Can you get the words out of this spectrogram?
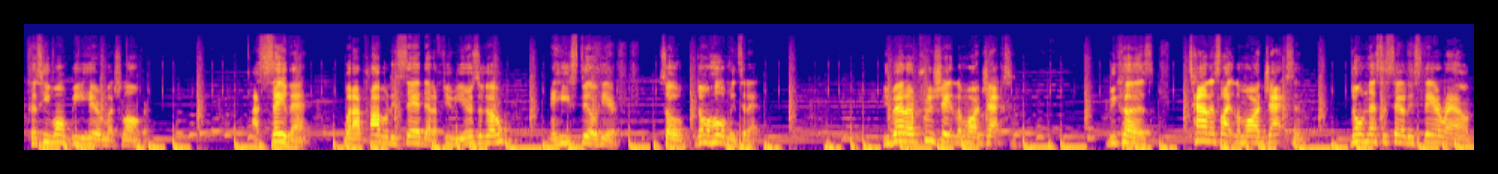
because he won't be here much longer. I say that, but I probably said that a few years ago, and he's still here. So don't hold me to that. You better appreciate Lamar Jackson because talents like Lamar Jackson don't necessarily stay around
